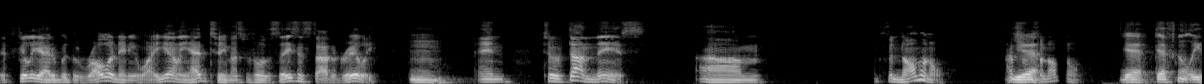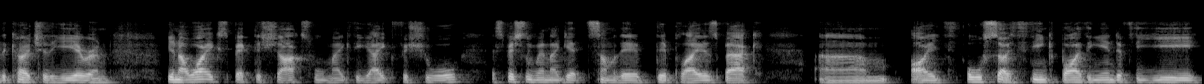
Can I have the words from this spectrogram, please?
affiliated with the role in any way. He only had two months before the season started, really. Mm. and to have done this, um, phenomenal, absolutely Yeah. phenomenal. Yeah, definitely the coach of the year. And, you know, I expect the Sharks will make the eight for sure, especially when they get some of their, their players back. Um, I also think by the end of the year,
